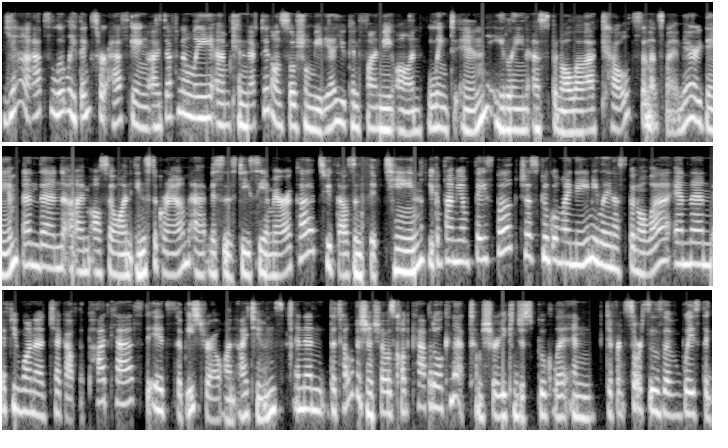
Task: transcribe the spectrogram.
Yeah, absolutely. Thanks for asking. I definitely am connected on social media. You can find me on LinkedIn, Elaine Espinola Celts, and that's my married name. And then I'm also on Instagram at Mrs. DC America 2015. You can find me on Facebook. Just Google my name, Elaine Espinola. And then if you want to check out the podcast, it's The Bistro on iTunes. And then the television show is called Capital Connect. I'm sure you can just Google it and different sources of ways to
